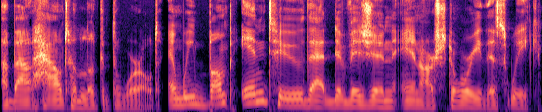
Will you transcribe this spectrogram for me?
about how to look at the world. And we bump into that division in our story this week.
